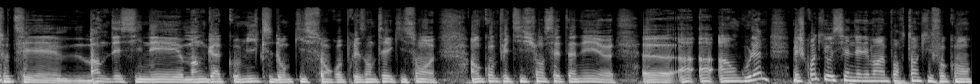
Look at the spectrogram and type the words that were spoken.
Toutes ces bandes dessinées, mangas, comics, donc qui sont représentés, qui sont euh, en compétition cette année euh, euh, à, à- Angoulême. Mais je crois qu'il y a aussi un élément important qu'il faut qu'on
